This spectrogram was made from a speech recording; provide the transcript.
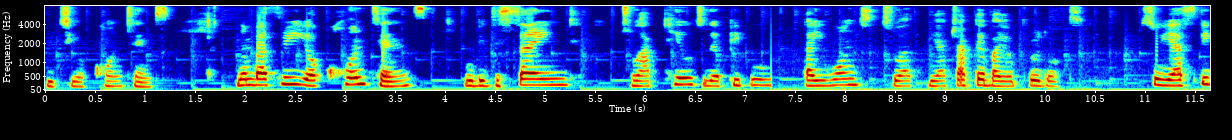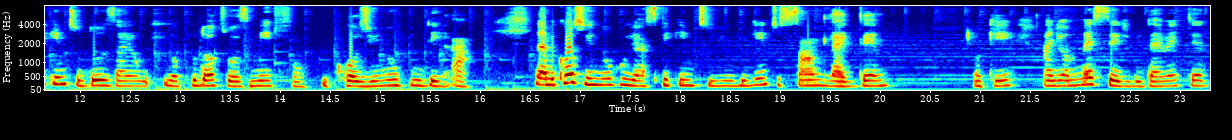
with your content. Number three, your content will be designed to appeal to the people that you want to be attracted by your product. So you are speaking to those that your, your product was made for because you know who they are. Now, because you know who you are speaking to, you begin to sound like them, okay, and your message will be directed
